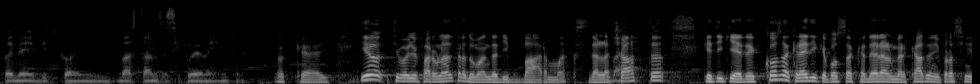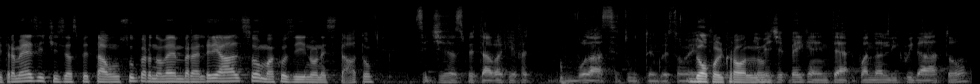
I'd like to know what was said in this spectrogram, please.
Prendere bitcoin abbastanza sicuramente. Ok, io ti voglio fare un'altra domanda di Barmax dalla Vai. chat che ti chiede cosa credi che possa accadere al mercato nei prossimi tre mesi? Ci si aspettava un super novembre al rialzo, ma così non è stato. Sì, ci si aspettava che fa- volasse tutto in questo momento. Dopo il crollo. Invece, praticamente, quando hanno liquidato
